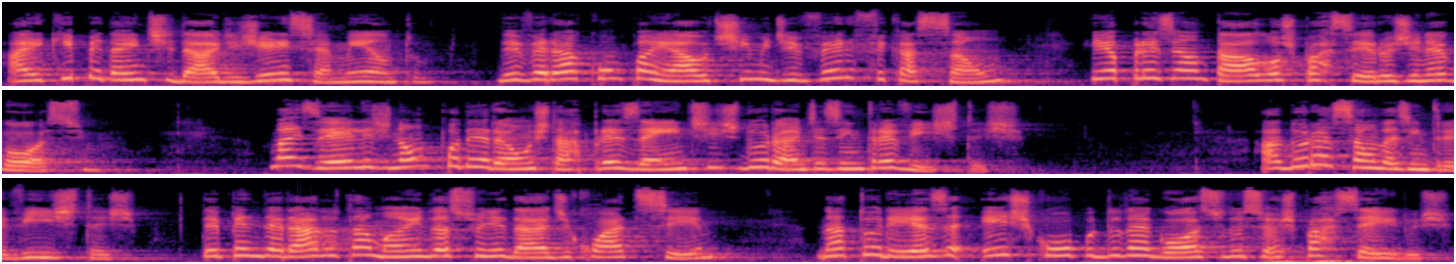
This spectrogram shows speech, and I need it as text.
A equipe da entidade de gerenciamento deverá acompanhar o time de verificação e apresentá-lo aos parceiros de negócio, mas eles não poderão estar presentes durante as entrevistas. A duração das entrevistas dependerá do tamanho da sua unidade 4C, natureza e escopo do negócio dos seus parceiros,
